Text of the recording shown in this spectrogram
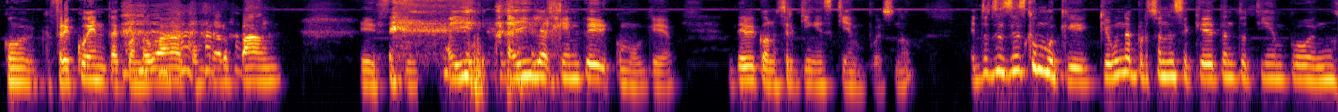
con- frecuenta cuando va a comprar pan, este, ahí, ahí la gente como que debe conocer quién es quién, pues, ¿no? Entonces es como que, que una persona se quede tanto tiempo en un,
